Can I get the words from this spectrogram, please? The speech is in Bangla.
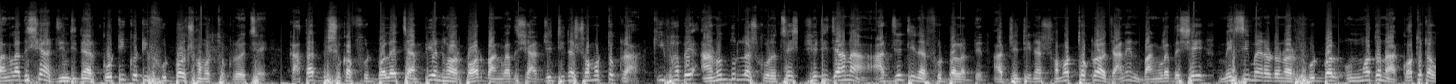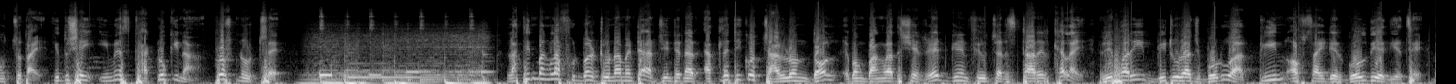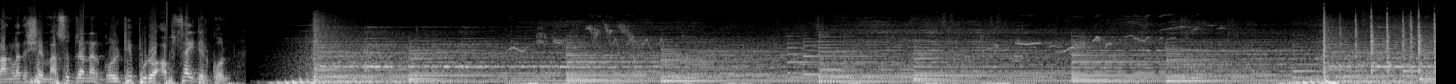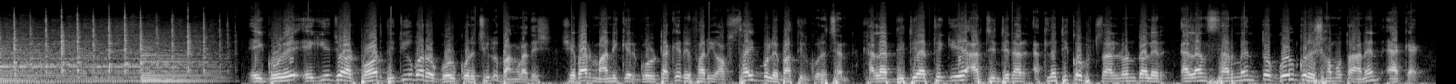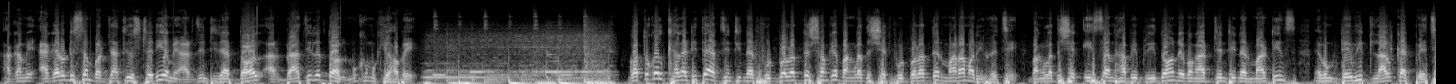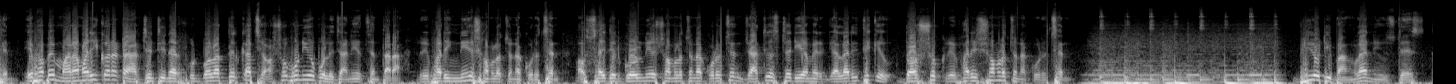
বাংলাদেশে আর্জেন্টিনার কোটি কোটি ফুটবল সমর্থক রয়েছে। কাতার বিশ্বকাপ ফুটবলে চ্যাম্পিয়ন হওয়ার পর বাংলাদেশে আর্জেন্টিনার সমর্থকরা কীভাবে আনন্দ উল্লাস করেছে সেটি জানা আর্জেন্টিনার ফুটবলারদের। আর্জেন্টিনার সমর্থকরা জানেন বাংলাদেশে মেসি ম্যারাডোনার ফুটবল উন্মাদনা কতটা উচ্চতায়। কিন্তু সেই ইমেজ থাকল কিনা? প্রশ্ন উঠছে। বাংলা ফুটবল টুর্নামেন্টে আর্জেন্টিনার অ্যাথলেটিকো চার্লন দল এবং বাংলাদেশের রেড গ্রিন ফিউচার স্টারের খেলায় রেফারি বিটুরাজ বড়ুয়া ক্লিন অফসাইডের গোল দিয়ে দিয়েছে। বাংলাদেশের মাসুদ রানার গোলটি পুরো অফসাইডের গোল। এই গোলে এগিয়ে যাওয়ার পর দ্বিতীয়বারও গোল করেছিল বাংলাদেশ। সেবার মানিকের গোলটাকে রেফারি অফসাইড বলে বাতিল করেছেন। খেলার দ্বিতীয়ার্ধে গিয়ে আর্জেন্টিনার অ্যাথলেটিকো চার্লন দলের অ্যালান সারমেন্তো গোল করে সমতা আনেন এক এক। আগামী এগারো ডিসেম্বর জাতীয় স্টেডিয়ামে আর্জেন্টিনার দল আর ব্রাজিলের দল মুখোমুখি হবে। গতকাল খেলাটিতে আর্জেন্টিনার ফুটবলারদের সঙ্গে বাংলাদেশের ফুটবলারদের মারামারি হয়েছে। বাংলাদেশের ইসান হাবিব রিদন এবং আর্জেন্টিনার মার্টিন্স এবং ডেভিড লাল কার্ড পেয়েছেন। এভাবে মারামারি করাটা আর্জেন্টিনার ফুটবলারদের কাছে অশোভনীয় বলে জানিয়েছেন তারা। রেফারিং নিয়ে সমালোচনা করেছেন। অফসাইডের গোল নিয়ে সমালোচনা করেছেন জাতীয় স্টেডিয়ামের গ্যালারি থেকেও দর্শক রেফারির সমালোচনা করেছেন। VOT Bangla news desk.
